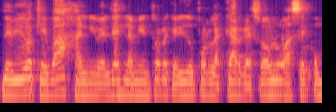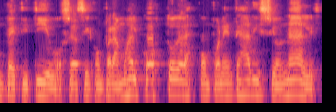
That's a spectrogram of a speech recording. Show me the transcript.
debido a que baja el nivel de aislamiento requerido por la carga. Eso lo hace competitivo. O sea, si comparamos el costo de las componentes adicionales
